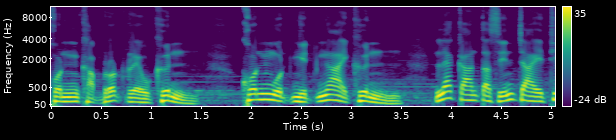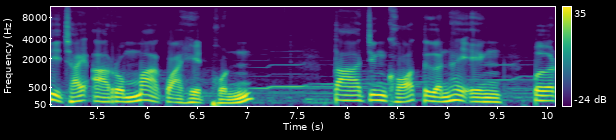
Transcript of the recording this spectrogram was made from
คนขับรถเร็วขึ้น คนหงุดหงิดง่ายขึ้น และการตัดสินใจที่ใช้อารมณ์มากกว่าเหตุผล ตาจึงขอเตือนให้เอง เปิด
